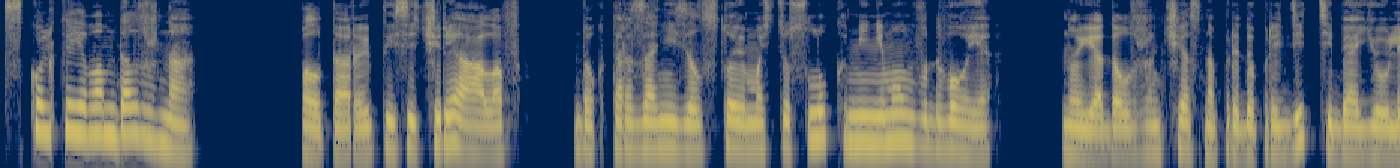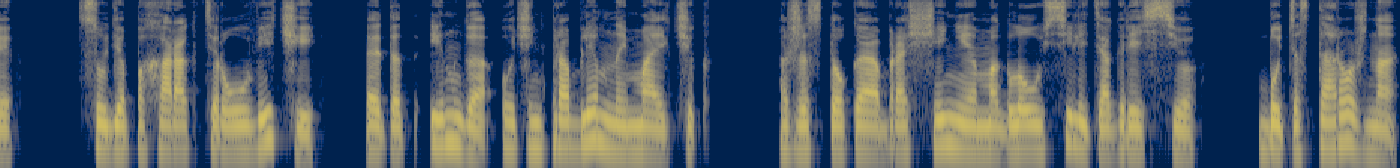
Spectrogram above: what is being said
«Сколько я вам должна?» «Полторы тысячи реалов». Доктор занизил стоимость услуг минимум вдвое. «Но я должен честно предупредить тебя, Юли. Судя по характеру увечий, этот Инга очень проблемный мальчик. Жестокое обращение могло усилить агрессию. Будь осторожна».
